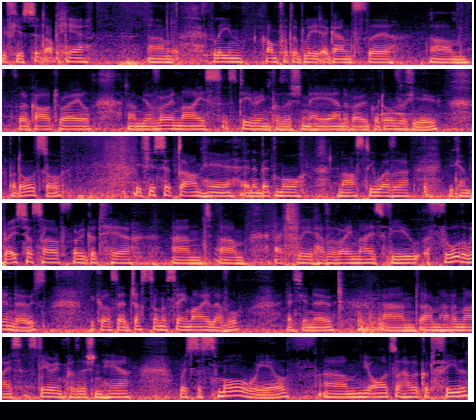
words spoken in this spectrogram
if you sit up here, um, lean comfortably against the um, the guardrail. Um, you have a very nice steering position here and a very good overview. But also, if you sit down here in a bit more nasty weather, you can brace yourself very good here and um, actually have a very nice view through the windows because they're just on the same eye level, as you know, and um, have a nice steering position here. With the small wheel, um, you also have a good feel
